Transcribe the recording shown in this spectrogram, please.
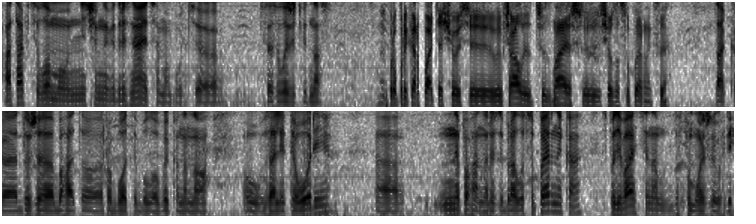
А так, в цілому, нічим не відрізняється, мабуть. Е, Все залежить від нас. Ну і про Прикарпаття щось е, вивчали, чи знаєш, е, що за суперник це? Так, е, дуже багато роботи було виконано у залі теорії. Е, Непогано розібрали суперника. Сподіваюся, нам допоможе в грі.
